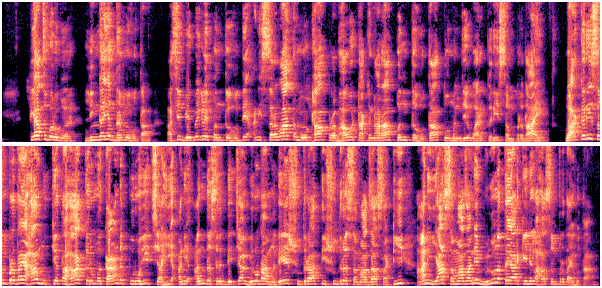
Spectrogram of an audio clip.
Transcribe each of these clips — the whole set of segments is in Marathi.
त्याचबरोबर लिंगायत धर्म होता. असे वेगवेगळे पंथ होते आणि सर्वात मोठा प्रभाव टाकणारा पंथ होता तो म्हणजे वारकरी संप्रदाय. वारकरी संप्रदाय हा मुख्यतः कर्मकांड पुरोहितशाही आणि अंधश्रद्धेच्या विरोधामध्ये शूद्रातिशूद्र समाजासाठी आणि या समाजाने मिळून तयार केलेला हा संप्रदाय होता.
